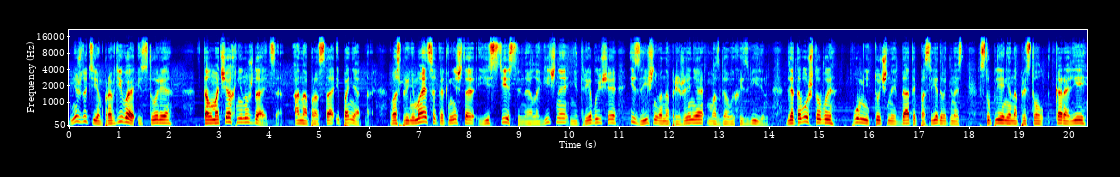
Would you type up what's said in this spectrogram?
Между тем, правдивая история в толмачах не нуждается, она проста и понятна, воспринимается как нечто естественное, логичное, не требующее излишнего напряжения мозговых извилин, для того, чтобы помнить точные даты, последовательность вступления на престол королей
